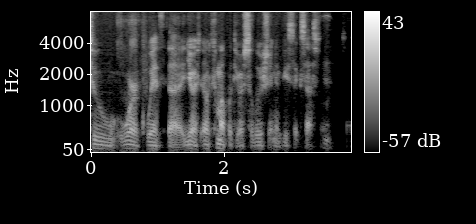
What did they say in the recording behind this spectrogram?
to work with uh, your or come up with your solution and be successful. So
